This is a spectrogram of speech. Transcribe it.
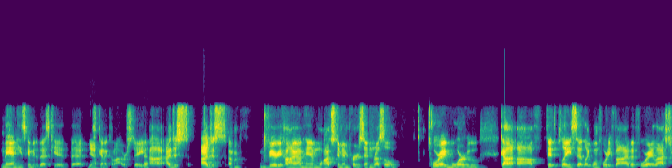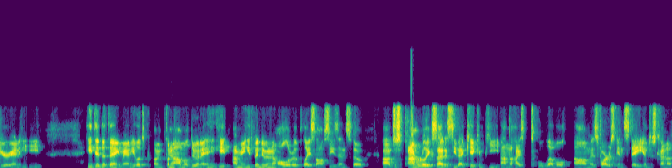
man, he's gonna be the best kid that's Yeah. gonna come out of our state. Yeah. Uh, I just, I just, I'm very high on him. Watched him in person Russell Torrey Moore, who got uh, fifth place at like 145 at 4A last year, and he he did the thing, man. He looks I mean, phenomenal doing it. And he, I mean, he's been doing it all over the place all season. So uh, just I'm really excited to see that kid compete on the high school level um, as far as in state and just kind of.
